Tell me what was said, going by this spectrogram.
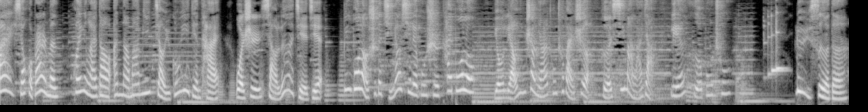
嗨，小伙伴们，欢迎来到安娜妈咪教育公益电台，我是小乐姐姐。冰波老师的奇妙系列故事开播喽，由辽宁少年儿童出版社和喜马拉雅联合播出。绿色的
